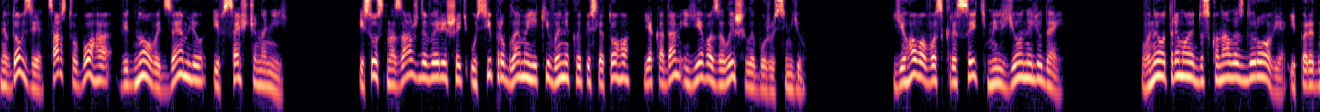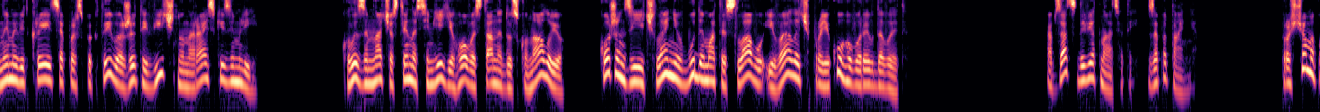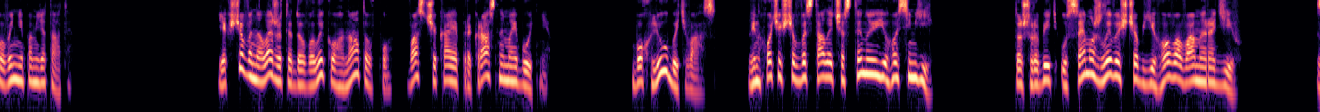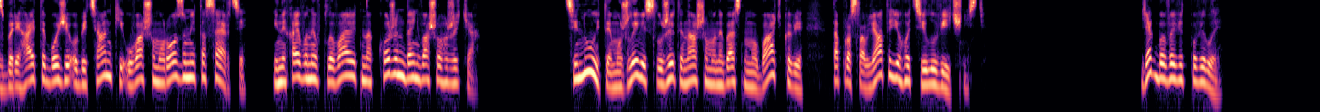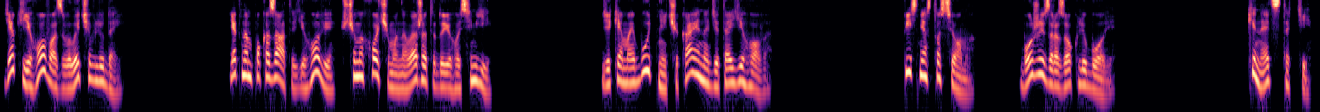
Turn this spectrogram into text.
Невдовзі царство Бога відновить землю і все, що на ній. Ісус назавжди вирішить усі проблеми, які виникли після того, як Адам і Єва залишили Божу сім'ю. Єгова воскресить мільйони людей. Вони отримують досконале здоров'я, і перед ними відкриється перспектива жити вічно на райській землі. Коли земна частина сім'ї Єгови стане досконалою, кожен з її членів буде мати славу і велич, про яку говорив Давид. Абзац 19. Запитання Про що ми повинні пам'ятати? Якщо ви належите до великого натовпу, вас чекає прекрасне майбутнє. Бог любить вас, Він хоче, щоб ви стали частиною Його сім'ї. Тож робіть усе можливе, щоб Єгова вами радів. Зберігайте Божі обіцянки у вашому розумі та серці, і нехай вони впливають на кожен день вашого життя. Цінуйте можливість служити нашому небесному батькові та прославляти його цілу вічність. Як би ви відповіли? Як Єгова звеличив людей? Як нам показати Єгові, що ми хочемо належати до його сім'ї? Яке майбутнє чекає на дітей Єгови? Пісня 107. Божий зразок любові. Кінець статті.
